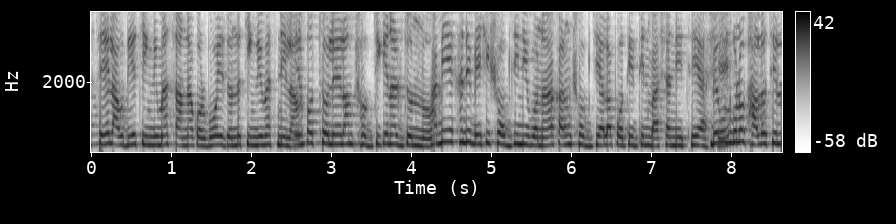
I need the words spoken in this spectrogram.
আছে লাউ দিয়ে চিংড়ি মাছ রান্না করব এই জন্য চিংড়ি মাছ নিলাম। এরপর চলে এলাম সবজি কেনার জন্য। আমি এখানে বেশি সবজি নিব না কারণ সবজিওয়ালা প্রতিদিন বাসার নিচে আসে। বেগুনগুলো ভালো ছিল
